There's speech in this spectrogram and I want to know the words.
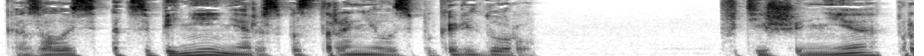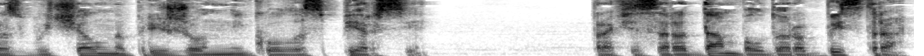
Казалось, оцепенение распространилось по коридору. В тишине прозвучал напряженный голос Перси. «Профессора Дамблдора, быстро!»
